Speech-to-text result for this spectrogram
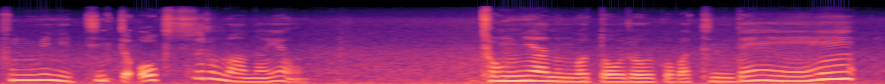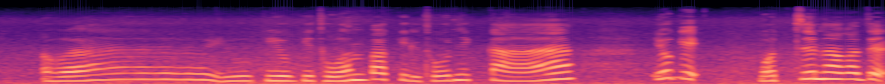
국민이 진짜 억수로 많아요. 정리하는 것도 어려울 것 같은데. 와, 여기, 여기 도 한 바퀴를 도니까, 여기, 멋진 아가들.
